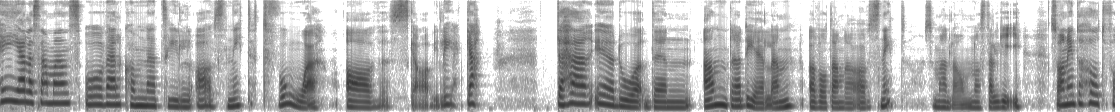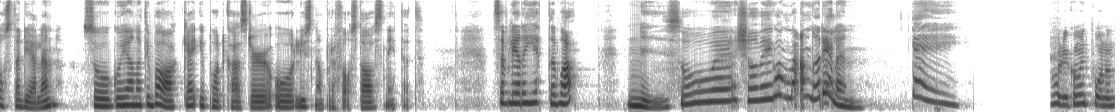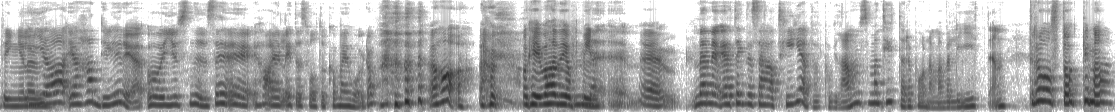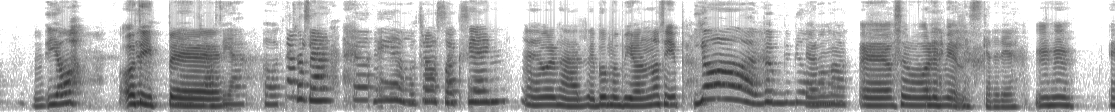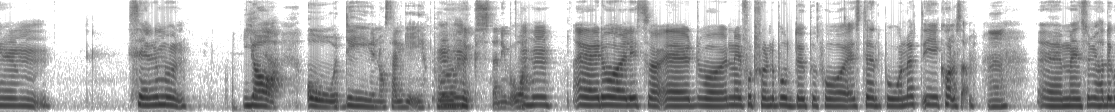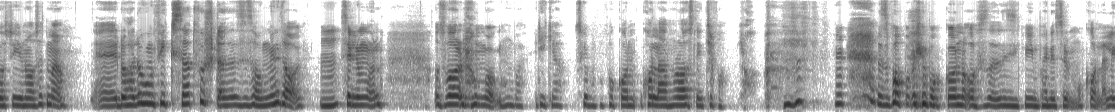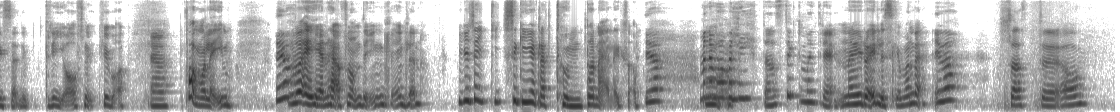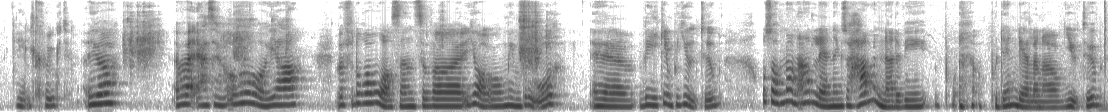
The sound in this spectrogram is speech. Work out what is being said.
Hej allesammans och välkomna till avsnitt två av Ska vi leka? Det här är då den andra delen av vårt andra avsnitt som handlar om nostalgi. Så har ni inte hört första delen så gå gärna tillbaka i Podcaster och lyssna på det första avsnittet. Så blir det jättebra. Nu så eh, kör vi igång med andra delen. Yay! Har du kommit på någonting eller? Ja, jag hade ju det och just nu så eh, har jag lite svårt att komma ihåg dem. Jaha. Okej, vad hade jag på min? Men, Eh, men jag tänkte så här tv-program som man tittade på när man var liten. Trasdockorna. Ja. Och typ... Eh, Trasiga och knasiga. och trasdocksgäng. Eh, och den här Bumbibjörnarna typ. Ja, Bumbibjörnarna. Eh, och så var det Jag mer. älskade det. Mhm. Um, Sailor Moon. Ja, och det är ju nostalgi på högsta nivå. Mhm. Eh, det var lite så, eh, det var när jag fortfarande bodde uppe på studentboendet i Karlshamn. Mm. Eh, men som jag hade gått i gymnasiet med. Eh, då hade hon fixat första säsongen ett tag. Mm. Sailor Moon. Och så var det någon gång hon bara Erika, ska vi på popcorn kolla några avsnitt? Jag bara ja. och så poppade vi popcorn och så gick vi in på hennes rum och kollade liksom, typ tre avsnitt. Vi bara Ja. fan vad lame. Ja. Vad är det här för någonting egentligen? Vilken jäkla tunt den är liksom. ja. Men när man var liten så tyckte man inte det. Nej, då älskar man det. Ja. Så att, eh, ja. Helt sjukt. Ja. Alltså, åh, ja. Men för några år sedan så var jag och min bror, eh, vi gick in på Youtube och så av någon anledning så hamnade vi på, på den delen av Youtube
